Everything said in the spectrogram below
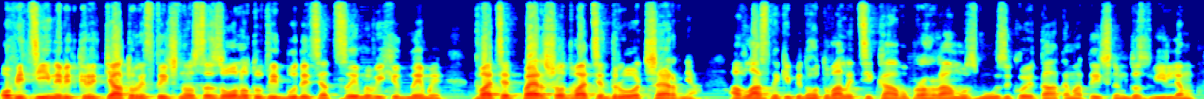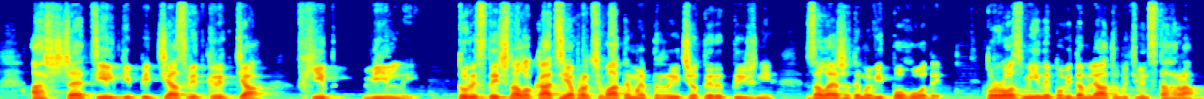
Офіційне відкриття туристичного сезону тут відбудеться цими вихідними 21-22 червня. А власники підготували цікаву програму з музикою та тематичним дозвіллям. А ще тільки під час відкриття вхід вільний. Туристична локація працюватиме 3-4 тижні, залежатиме від погоди. Про зміни повідомлятимуть в інстаграм.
